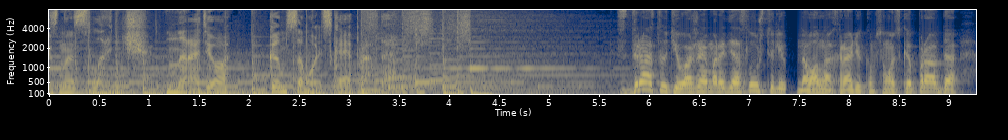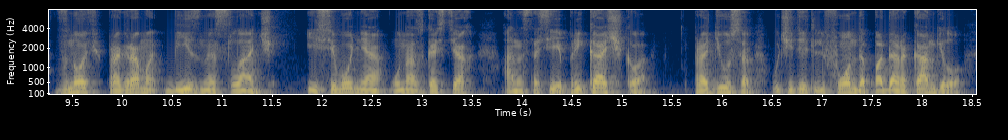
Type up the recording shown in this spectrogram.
Бизнес-ланч на радио «Комсомольская правда». Здравствуйте, уважаемые радиослушатели! На волнах радио «Комсомольская правда» вновь программа «Бизнес-ланч». И сегодня у нас в гостях Анастасия Приказчикова, продюсер, учредитель фонда «Подарок ангелу».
